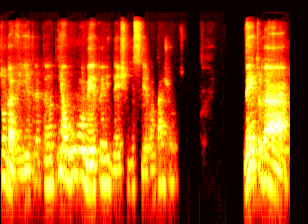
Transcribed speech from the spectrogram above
todavia, entretanto, em algum momento ele deixa de ser vantajoso. Dentro da,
